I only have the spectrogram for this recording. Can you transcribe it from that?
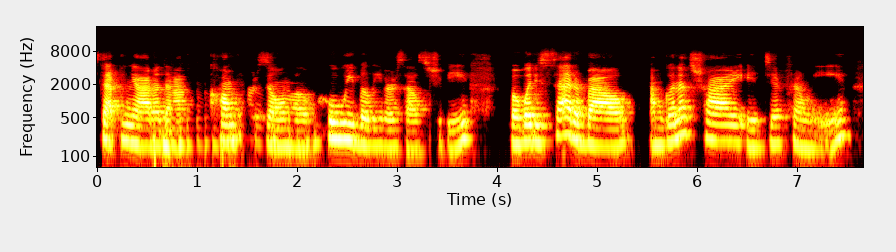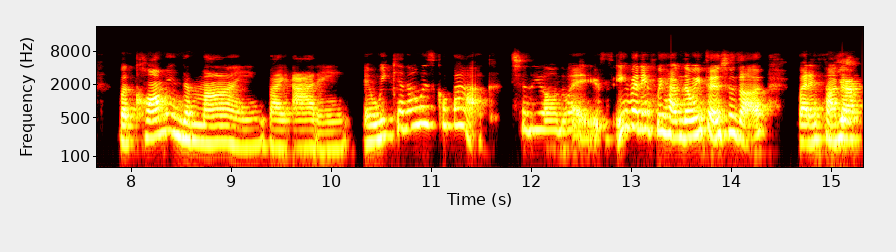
stepping out of that comfort zone of who we believe ourselves to be. But what he said about, I'm going to try it differently but calming the mind by adding, and we can always go back to the old ways, even if we have no intentions of. But I thought yeah.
